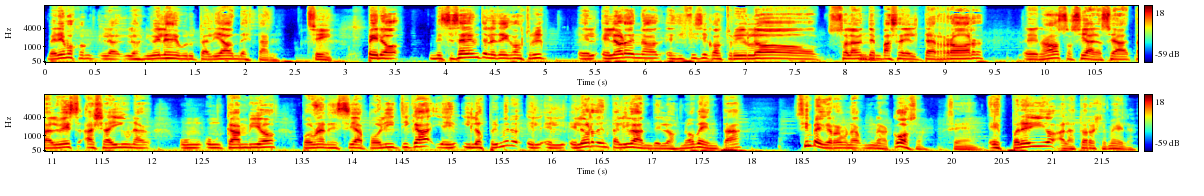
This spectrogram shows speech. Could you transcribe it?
veremos con lo- los niveles de brutalidad donde están. Sí. Pero necesariamente lo tiene que construir. El, el orden no, es difícil construirlo solamente Mm. en base del terror eh, ¿no? social. O sea, tal vez haya ahí una, un, un cambio por una necesidad política. Y, y los primeros, el, el- el orden talibán de los 90, siempre hay que una, una cosa. Sí. Es previo a las Torres Gemelas.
